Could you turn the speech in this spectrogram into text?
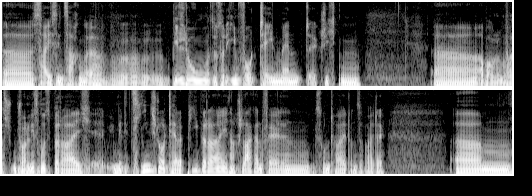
äh, sei es in Sachen äh, Bildung, also so Infotainment-Geschichten, äh, aber auch im Journalismusbereich, äh, im medizinischen oder Therapiebereich, nach Schlaganfällen, Gesundheit und so weiter. Ähm,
